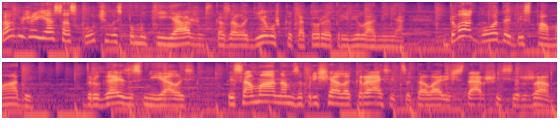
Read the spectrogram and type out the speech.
«Как же я соскучилась по макияжу», — сказала девушка, которая привела меня «Два года без помады». Другая засмеялась «Ты сама нам запрещала краситься, товарищ старший сержант».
